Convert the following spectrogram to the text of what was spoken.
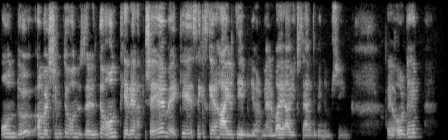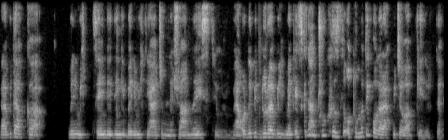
10'du ama şimdi 10 üzerinde 10 kere şeye belki 8 kere hayır diyebiliyorum. Yani bayağı yükseldi benim şeyim. E, orada hep ya bir dakika benim senin dediğin gibi benim ihtiyacım ne? Şu an ne istiyorum? Yani orada bir durabilmek. Eskiden çok hızlı otomatik olarak bir cevap gelirdi.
